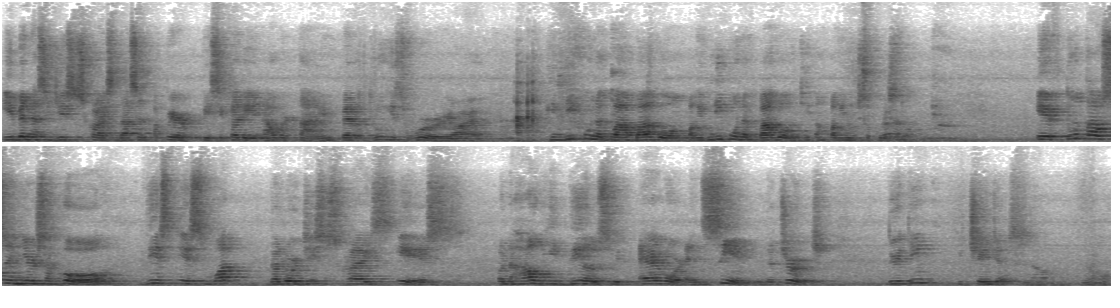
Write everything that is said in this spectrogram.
even na si Jesus Christ doesn't appear physically in our time, pero through His Word, Right. Hindi po nagbabago ang Pang- hindi po nagbago ang, ang Panginoong Kristo. If 2,000 years ago, this is what the Lord Jesus Christ is on how He deals with error and sin in the church, do you think it changes? No. No.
